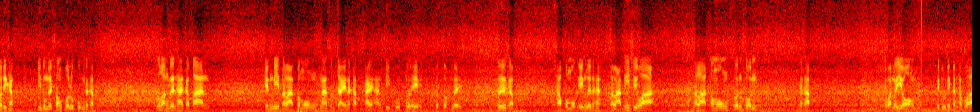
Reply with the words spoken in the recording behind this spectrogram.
สวัสดีครับ พี่หนุ่มจากช่องครัวลูกกรุงนะครับ ระหว่างเดินทางกลับบ้าน เห็นมีตลาดประมงน่าสนใจนะครับ ขายอาหารซีฟู้ดทะเลสดๆเลย ซื้อกับชาวประมงเองเลยนะฮะตลาดนี้ชื่อว่าตลาดประมงสวนสนนะครับจังหวัดระยองไปดูด้วยกันครับว่า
